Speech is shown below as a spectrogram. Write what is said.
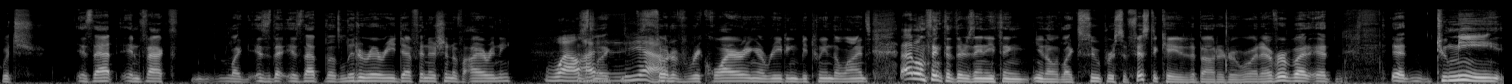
Which is that in fact like is that is that the literary definition of irony? Well, Is I, like yeah. sort of requiring a reading between the lines. I don't think that there's anything you know like super sophisticated about it or whatever, but it, it to me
